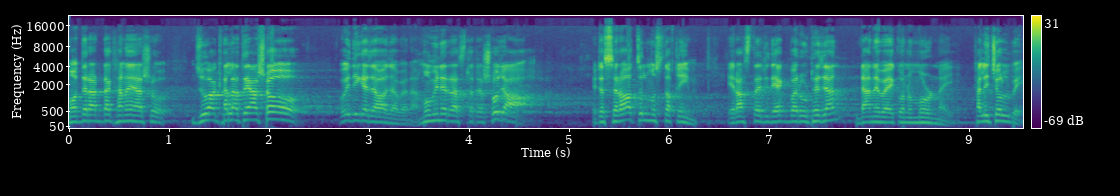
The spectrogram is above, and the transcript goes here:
মদের আড্ডাখানায় আসো, জুয়া খেলাতে আসো। ওইদিকে যাওয়া যাবে না। মুমিনের রাস্তাটা সোজা। এটা সেরাতুল মুস্তাকিম। এই রাস্তায় যদি একবার উঠে যান, ডানে বাই কোনো মোড় নাই। খালি চলবে।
